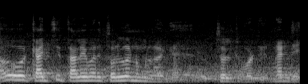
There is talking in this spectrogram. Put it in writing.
அவர் கட்சி தலைவர் சொல்லணும்லங்க. சொல்லிட்டு போட்டு. நன்றி.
